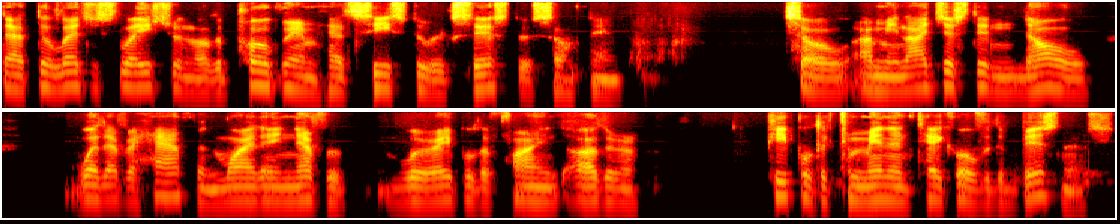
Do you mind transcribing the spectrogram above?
that the legislation or the program had ceased to exist or something. So I mean, I just didn't know whatever happened, why they never were able to find other people to come in and take over the business.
